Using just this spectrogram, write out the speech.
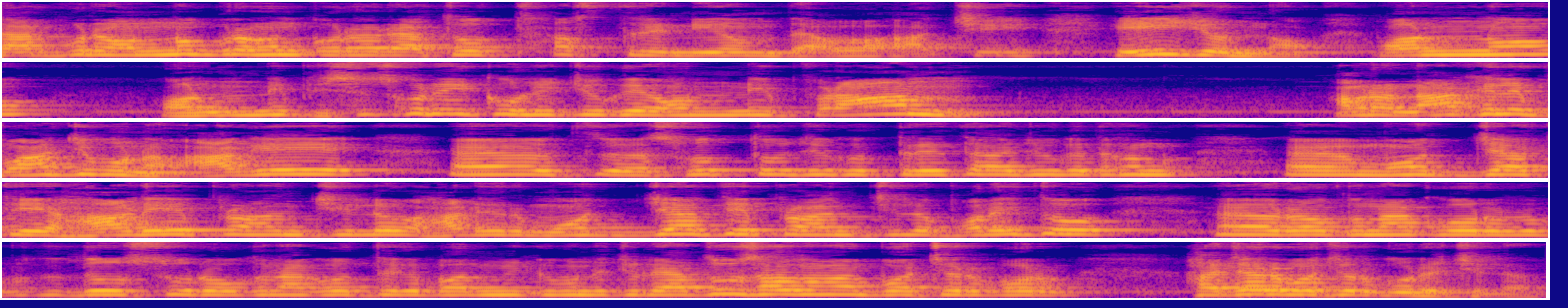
তারপরে অন্ন গ্রহণ করার এত শাস্ত্রে নিয়ম দেওয়া আছে, এই জন্য অন্ন, অন্নে, বিশেষ করে এই কলিযুগে অন্নে প্রাণ আমরা না খেলে বাঁচবো না। আগে সত্য যুগ ত্রেতা যুগে তখন মজ্জাতে হাড়ে প্রাণ ছিল, হাড়ের মজ্জাতে প্রাণ ছিল। পরেই তো রত্নাকর, দস্যু রত্নাকর থেকে বাল্মীকি মনে ছিল এত সাধনা বছর পর, হাজার বছর করেছিলাম।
